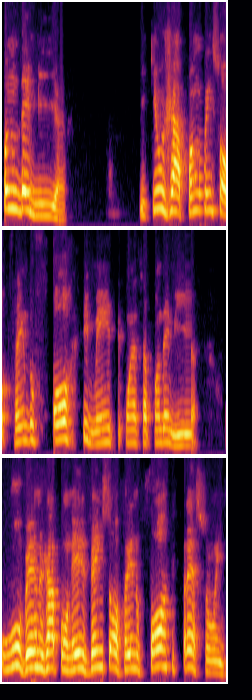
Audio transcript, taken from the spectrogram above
pandemia e que o Japão vem sofrendo fortemente com essa pandemia. O governo japonês vem sofrendo fortes pressões,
